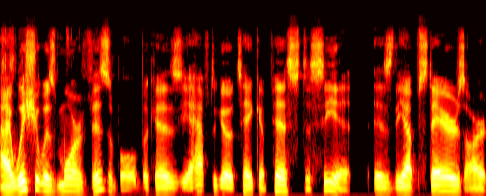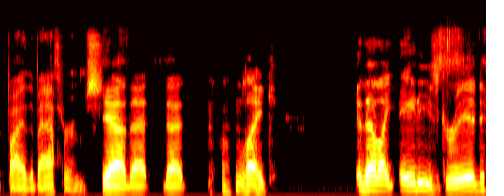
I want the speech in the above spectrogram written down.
I wish it was more visible because you have to go take a piss to see it is the upstairs art by the bathrooms. Yeah, that that like that like '80s grid.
